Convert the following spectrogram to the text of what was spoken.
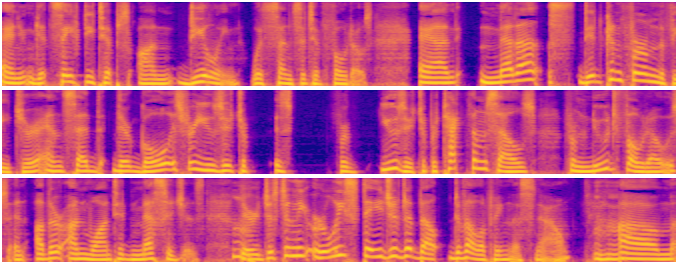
and you can get safety tips on dealing with sensitive photos. And Meta did confirm the feature and said their goal is for users to is for user to protect themselves from nude photos and other unwanted messages. They're just in the early stage of devel- developing this now. Um,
